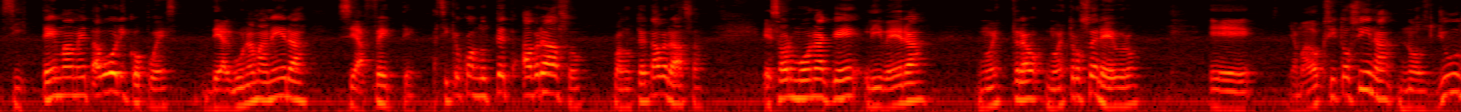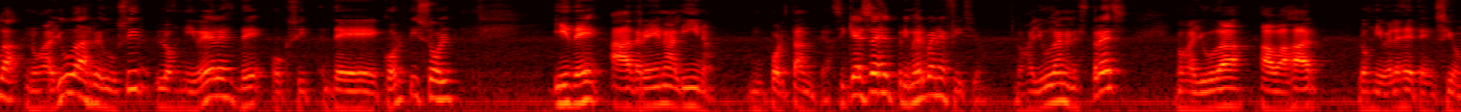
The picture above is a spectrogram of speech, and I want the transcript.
sistema metabólico pues de alguna manera se afecte. Así que cuando usted abraza, cuando usted abraza, esa hormona que libera nuestro, nuestro cerebro, eh, llamada oxitocina, nos ayuda, nos ayuda a reducir los niveles de, de cortisol y de adrenalina. Importante. Así que ese es el primer beneficio. Nos ayuda en el estrés, nos ayuda a bajar los niveles de tensión.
